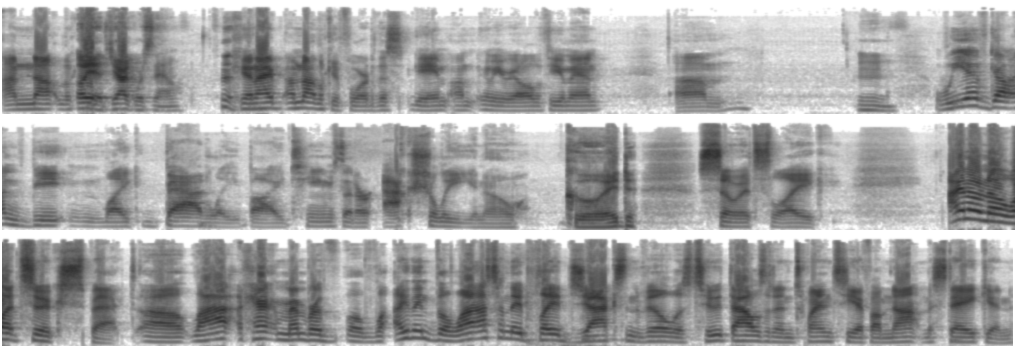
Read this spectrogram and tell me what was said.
I'm not looking. Oh yeah, Jaguars now. Can I? I'm not looking forward to this game. I'm gonna be real with you, man. Um, Mm. We have gotten beaten like badly by teams that are actually, you know, good. So it's like, I don't know what to expect. Uh, la- I can't remember. the I think the last time they played Jacksonville was 2020, if I'm not mistaken.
